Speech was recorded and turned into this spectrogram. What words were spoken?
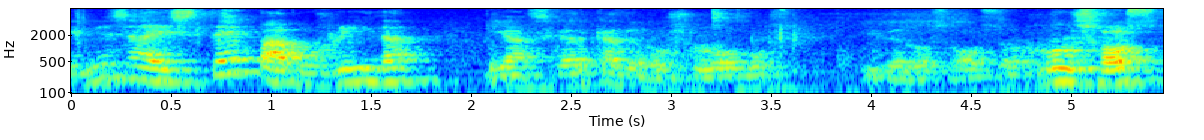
en esa estepa aburrida y acerca de los lobos y de los osos rusos,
